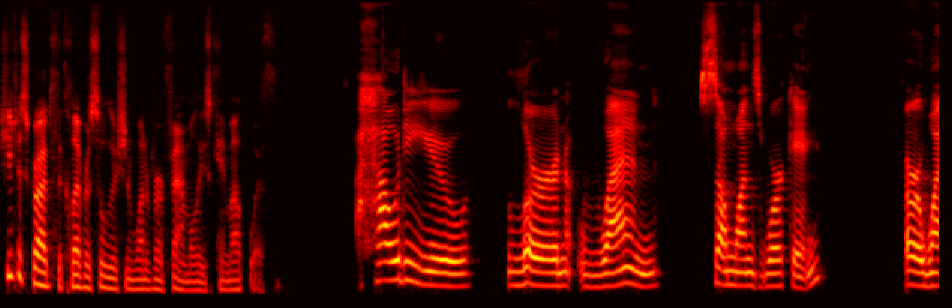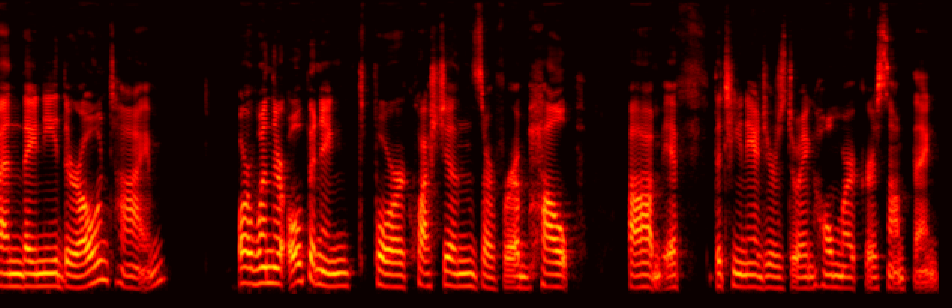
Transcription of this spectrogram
She describes the clever solution one of her families came up with. How do you learn when someone's working or when they need their own time or when they're opening for questions or for help um, if the teenager is doing homework or something.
